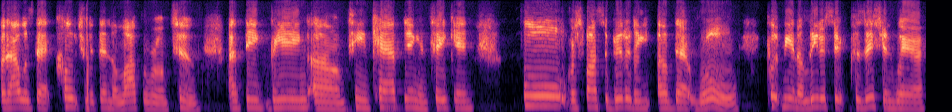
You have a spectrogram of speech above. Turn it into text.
but I was that coach within the locker room too. I think being um, team captain and taking full responsibility of that role put me in a leadership position where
